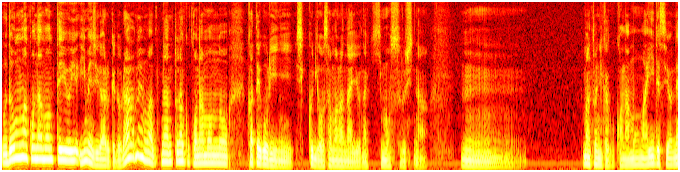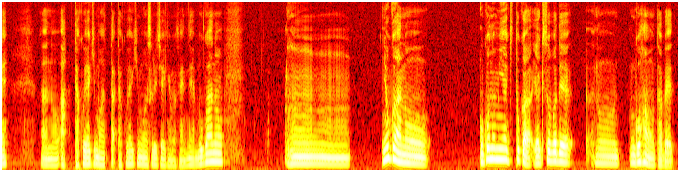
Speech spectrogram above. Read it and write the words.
うどんは粉もんっていうイメージがあるけどラーメンはなんとなく粉もんのカテゴリーにしっくり収まらないような気もするしな。うん。まあとにかく粉もんはいいですよね。あのあたこ焼きもあった。たこ焼きも忘れちゃいけませんね。僕はあのうんよくあのお好み焼きとか焼きそばであのご飯を食べて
